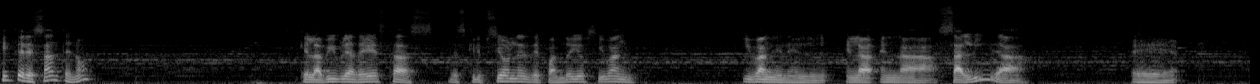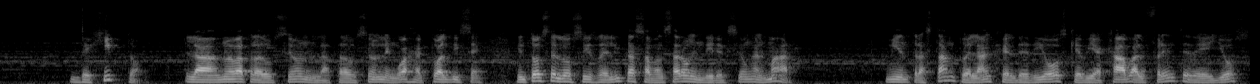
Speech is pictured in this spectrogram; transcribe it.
Qué interesante, ¿no? Que la Biblia de estas descripciones de cuando ellos iban, iban en, el, en, la, en la salida eh, de Egipto, la nueva traducción, la traducción lenguaje actual dice, Entonces los israelitas avanzaron en dirección al mar. Mientras tanto, el ángel de Dios que viajaba al frente de ellos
